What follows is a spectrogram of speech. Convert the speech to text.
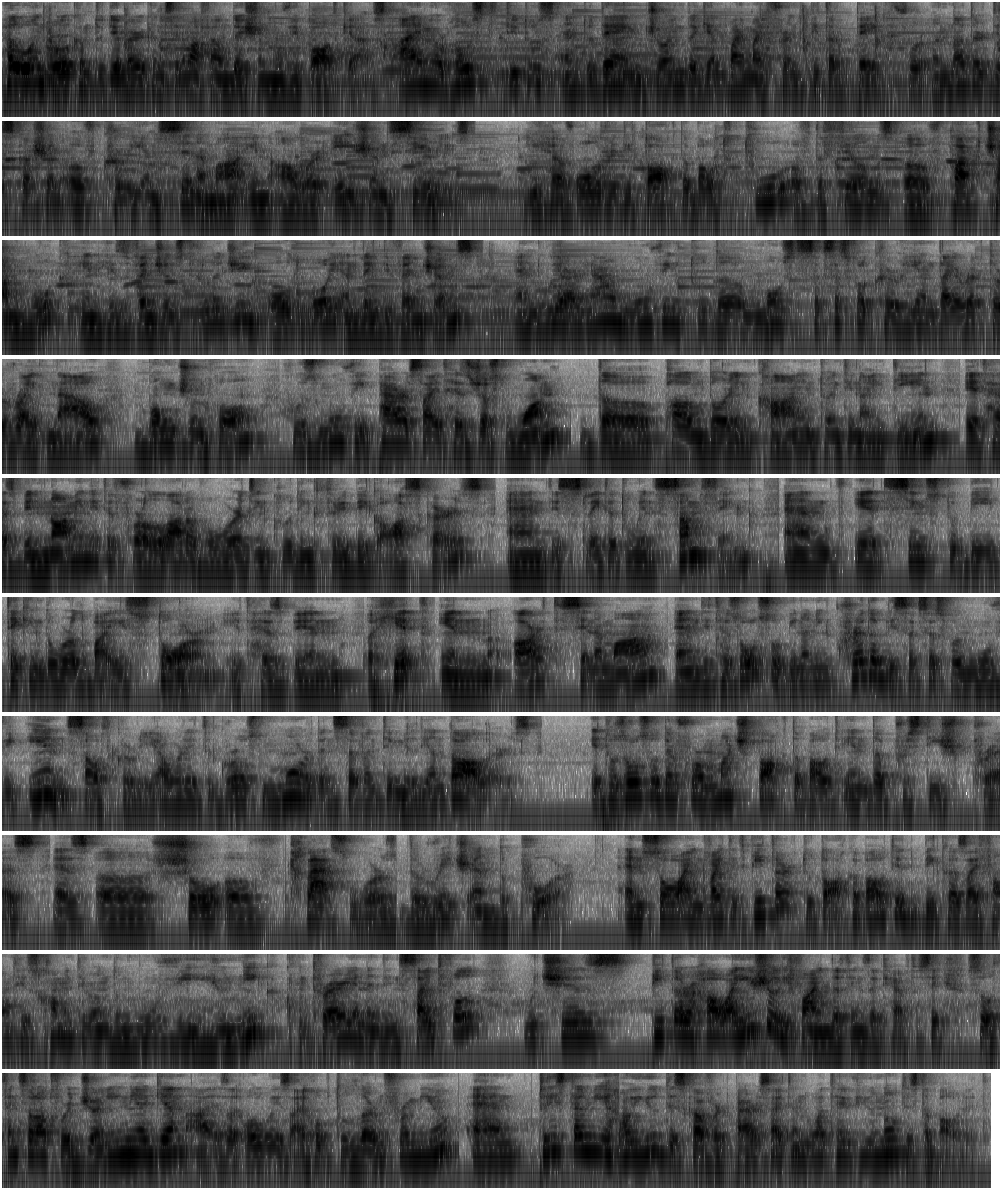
Hello and welcome to the American Cinema Foundation Movie Podcast. I am your host Titus, and today I'm joined again by my friend Peter Paik for another discussion of Korean cinema in our Asian series. We have already talked about two of the films of Park Chan Wook in his Vengeance trilogy, Old Boy and Lady Vengeance, and we are now moving to the most successful Korean director right now, Bong Joon Ho, whose movie Parasite has just won the Palme d'Or in Cannes in 2019. It has been nominated for a lot of awards, including three big Oscars, and is slated to win something. And it seems to be taking the world by storm. It has been a hit in art, cinema, and it has also been an incredibly successful movie in South Korea, where it grossed more than $70 million. It was also therefore much talked about in the prestige press as a show of class wars, the rich and the poor. And so I invited Peter to talk about it because I found his commentary on the movie unique, contrarian, and insightful, which is, Peter, how I usually find the things that you have to say. So thanks a lot for joining me again. As always, I hope to learn from you. And please tell me how you discovered Parasite and what have you noticed about it.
